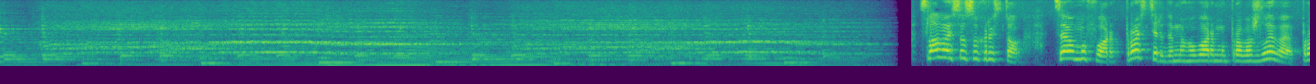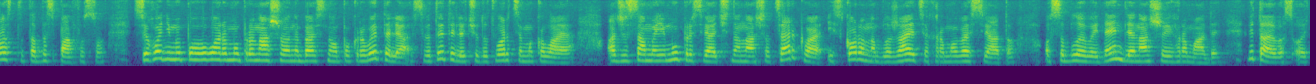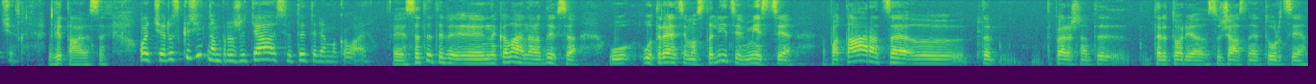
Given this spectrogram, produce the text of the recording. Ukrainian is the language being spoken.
Слава Ісусу Христу! Це Омофор, простір, де ми говоримо про важливе, просто та без пафосу. Сьогодні ми поговоримо про нашого небесного покровителя, святителя чудотворця Миколая, адже саме йому присвячена наша церква і скоро наближається храмове свято, особливий день для нашої громади. Вітаю вас, отче. Вітаю, Софі. Отче, розкажіть нам про життя святителя Миколая. Е, Святитель е, Николай народився у, у 3 столітті в місті Патара, це е, теперішня те- територія сучасної Турції.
